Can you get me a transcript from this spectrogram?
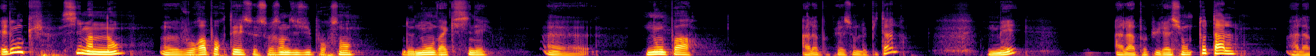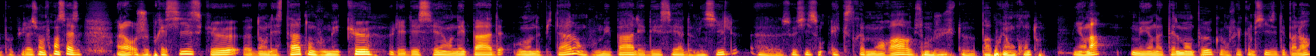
Et donc, si maintenant, euh, vous rapportez ce 78% de non-vaccinés, euh, non pas à la population de l'hôpital, mais à la population totale, à la population française. Alors, je précise que euh, dans les stats, on ne vous met que les décès en EHPAD ou en hôpital, on ne vous met pas les décès à domicile. Ceux-ci sont extrêmement rares, ils sont juste pas pris en compte. Il y en a, mais il y en a tellement peu qu'on fait comme s'ils n'étaient pas là.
